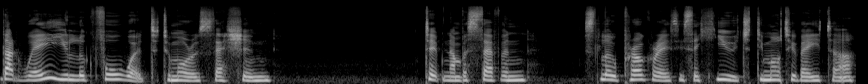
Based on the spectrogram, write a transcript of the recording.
That way, you look forward to tomorrow's session. Tip number seven slow progress is a huge demotivator.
